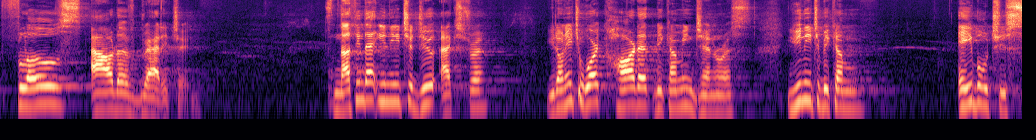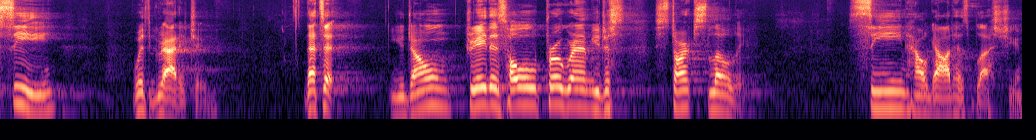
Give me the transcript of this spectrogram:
flows out of gratitude. It's nothing that you need to do extra. You don't need to work hard at becoming generous. You need to become able to see with gratitude. That's it. You don't create this whole program, you just start slowly, seeing how God has blessed you.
